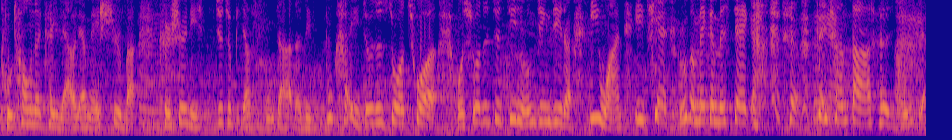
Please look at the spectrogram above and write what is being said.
普通的可以聊聊没事吧，可是你这就比较复杂的，你不可以就是做错。我说的就金融经济的，一万一千，如果 make a mistake，非常大的影响。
